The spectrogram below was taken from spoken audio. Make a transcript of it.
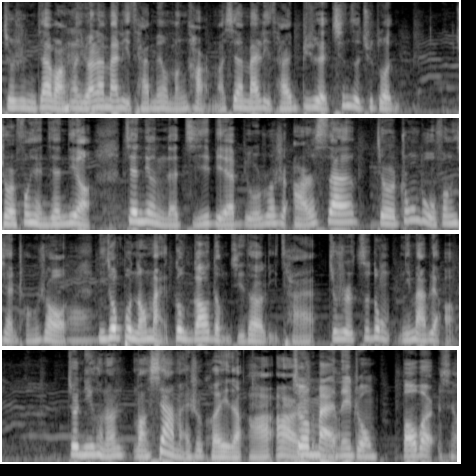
就是你在网上嗯。原来买理财没有门槛嘛，现在买理财必须得亲自去做。就是风险鉴定，鉴定你的级别，比如说是 R 三，就是中度风险承受，哦。你就不能买更高等级的理财，就是自动你买不了，就是你可能往下买是可以的，R 二就是买那种保本型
